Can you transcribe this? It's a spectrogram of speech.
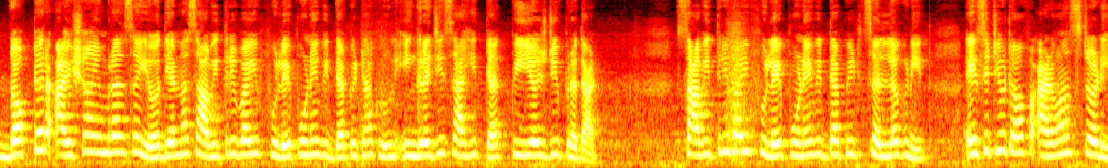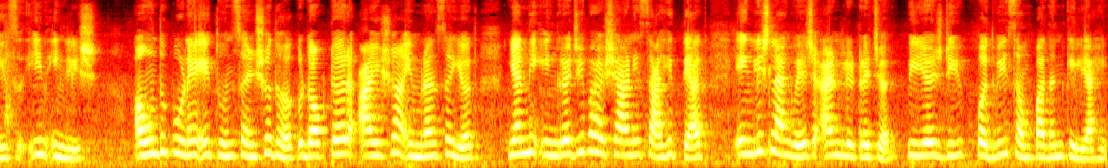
डॉक्टर आयशा इम्रान सय्यद यांना सावित्रीबाई फुले पुणे विद्यापीठाकडून इंग्रजी साहित्यात पी एच डी प्रदान. सावित्रीबाई फुले पुणे विद्यापीठ संलग्नित institute of advanced studies in English Aundh Pune येथून संशोधक डॉक्टर आयशा इम्रान सय्यद यांनी इंग्रजी भाषा आणि साहित्यात English language and literature P H D पदवी संपादन केली आहे.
